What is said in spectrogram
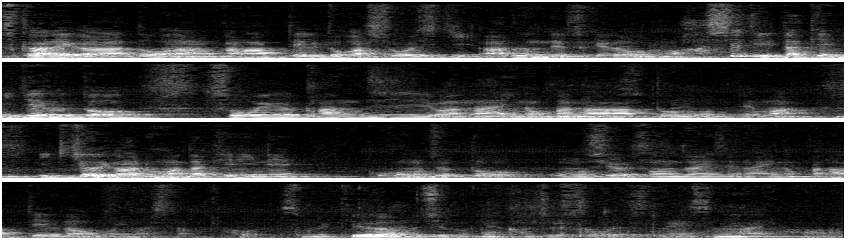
疲れがどうなのかなっていうところが正直あるんですけど、まあ、走りだけ見てるとそういう感じはないのかなと思って、まあ、勢いがある馬だけにねここもちょっと面白い存在じゃないのかなっていうのは思いました、はい、その勢いは十分ね感じるそうですね、ね、はい、はい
